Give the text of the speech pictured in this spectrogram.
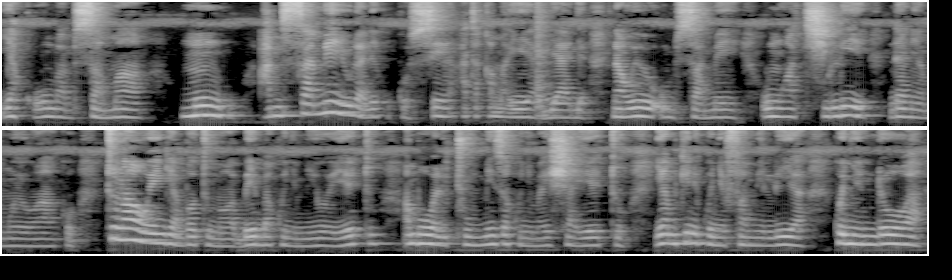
ya kuomba msamaha mungu amsamehe yule aliyekukosea hata kama yeye ajaja na wewe umsamehe umwachilie ndani ya moyo wako. Tunao wengi ambao tumewabeba kwenye mioyo yetu ambao walituumiza kwenye maisha yetu yamkini kwenye familia kwenye ndoa.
